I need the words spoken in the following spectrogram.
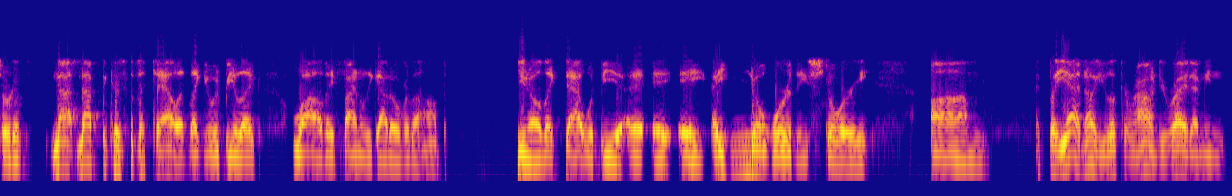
sort of not not because of the talent. Like it would be like, wow, they finally got over the hump. You know, like that would be a a, a, a noteworthy story. Um, but yeah, no, you look around. You're right. I mean,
